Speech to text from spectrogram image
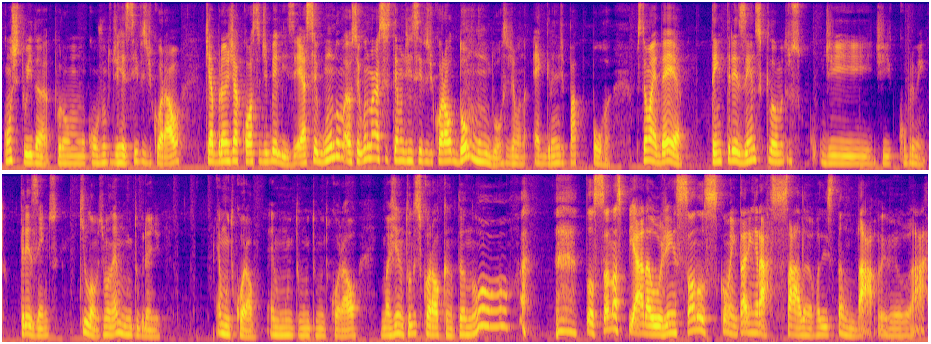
constituída por um conjunto de recifes de coral que abrange a costa de Belize. É, a segundo, é o segundo maior sistema de recifes de coral do mundo. Ou seja, mano, é grande pra porra. Pra você ter uma ideia, tem 300 quilômetros de, de comprimento. 300 quilômetros, mano, é muito grande. É muito coral, é muito, muito, muito coral. Imagina todo esse coral cantando. Oh, tô só nas piadas hoje, hein? Só nos comentários engraçados. Fazer stand-up, meu. Ai,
